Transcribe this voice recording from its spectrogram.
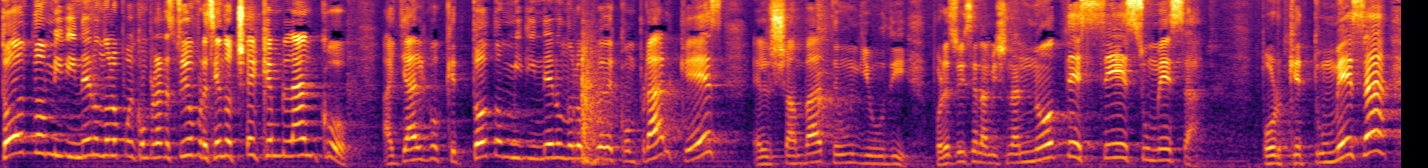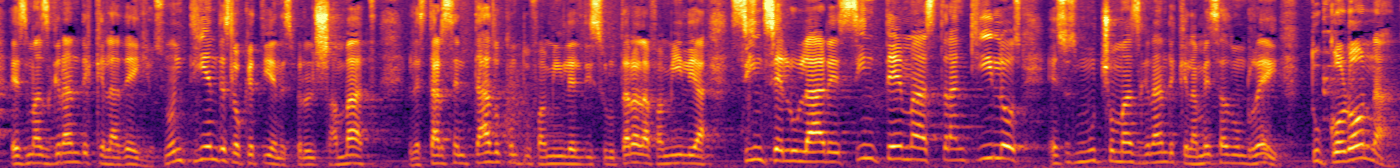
Todo mi dinero no lo puedo comprar, estoy ofreciendo cheque en blanco. Hay algo que todo mi dinero no lo puede comprar, que es el Shabbat de un Yudi. Por eso dice la Mishnah, no desees su mesa porque tu mesa es más grande que la de ellos. No entiendes lo que tienes, pero el Shabbat, el estar sentado con tu familia, el disfrutar a la familia sin celulares, sin temas, tranquilos, eso es mucho más grande que la mesa de un rey. Tu corona,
